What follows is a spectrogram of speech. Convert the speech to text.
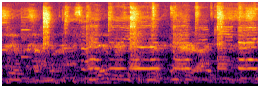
sail to. Never is in her eyes You I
